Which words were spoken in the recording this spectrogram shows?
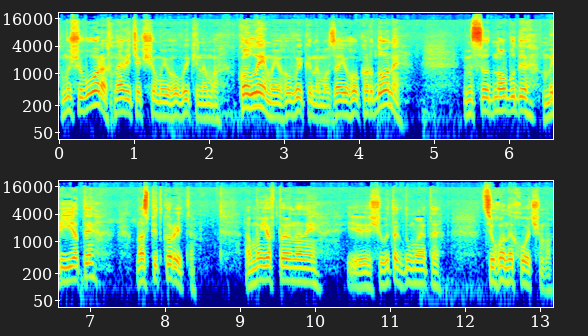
Тому що ворог, навіть якщо ми його викинемо, коли ми його викинемо за його кордони, він все одно буде мріяти нас підкорити. А ми, я впевнений, що ви так думаєте, цього не хочемо.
